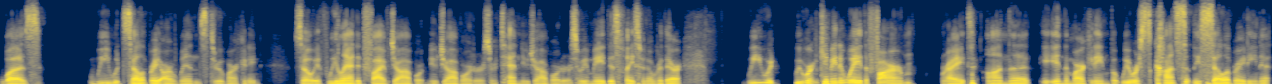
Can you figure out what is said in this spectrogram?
was we would celebrate our wins through marketing. So if we landed five job or new job orders or 10 new job orders, so we made this placement over there, we would we weren't giving away the farm right on the in the marketing but we were constantly celebrating it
